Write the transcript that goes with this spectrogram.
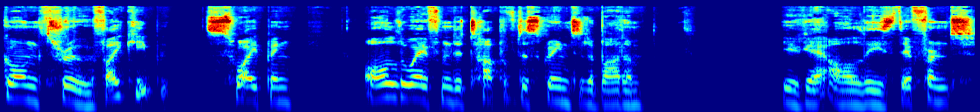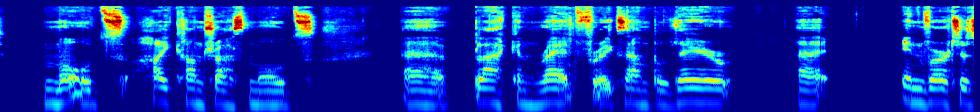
going through. If I keep swiping all the way from the top of the screen to the bottom, you get all these different modes, high contrast modes, uh, black and red, for example, there, uh, inverted.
